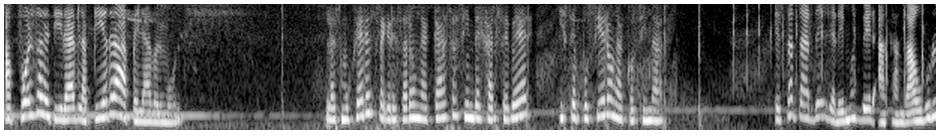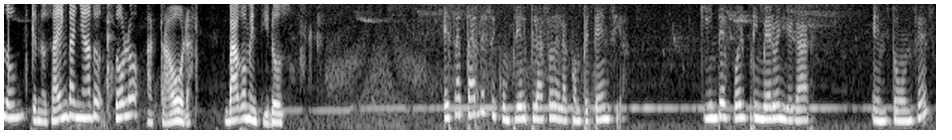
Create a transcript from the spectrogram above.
A fuerza de tirar la piedra ha pelado el monte. Las mujeres regresaron a casa sin dejarse ver y se pusieron a cocinar. Esta tarde le haremos ver a Kangao Burlón que nos ha engañado solo hasta ahora. Vago mentiroso. Esa tarde se cumplió el plazo de la competencia. Kinde fue el primero en llegar. Entonces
